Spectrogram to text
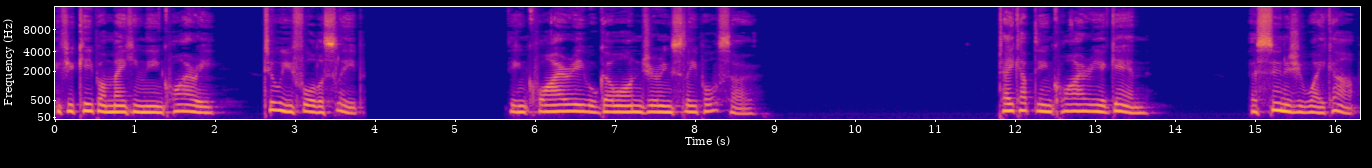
If you keep on making the inquiry till you fall asleep, the inquiry will go on during sleep also. Take up the inquiry again as soon as you wake up.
